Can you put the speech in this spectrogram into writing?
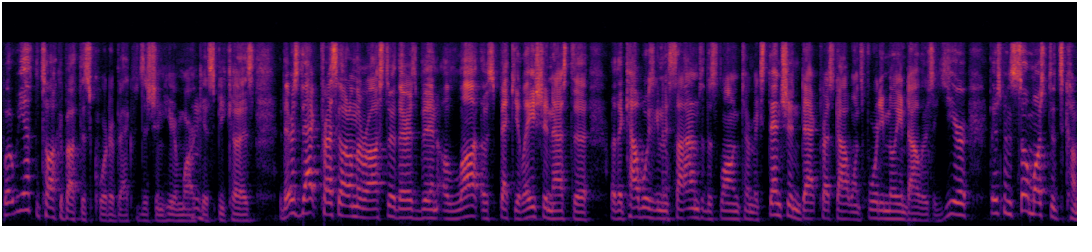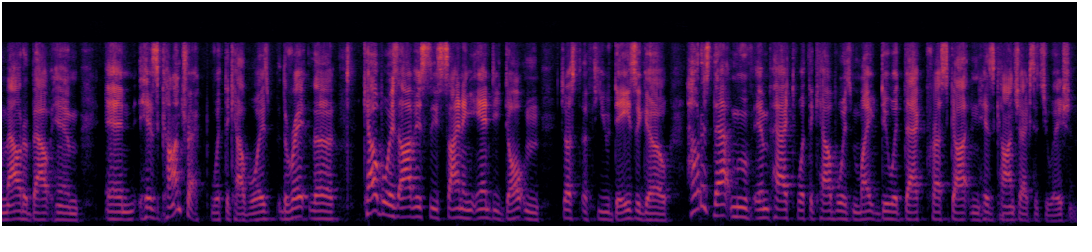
But we have to talk about this quarterback position here, Marcus, mm. because there's Dak Prescott on the roster. There's been a lot of speculation as to are the Cowboys going to sign him to this long-term extension. Dak Prescott wants $40 million a year. There's been so much that's come out about him and his contract with the Cowboys. The the Cowboys obviously signing Andy Dalton just a few days ago. How does that move impact what the Cowboys might do with Dak Prescott and his contract situation?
